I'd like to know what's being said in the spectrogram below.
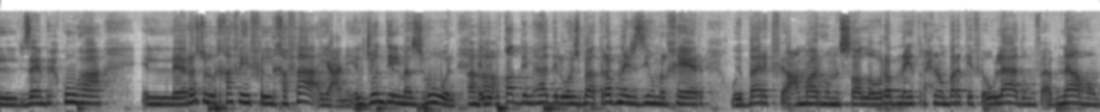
ال زي ما بيحكوها الرجل الخفي في الخفاء يعني الجندي المجهول أه. اللي بقدم هذه الوجبات ربنا يجزيهم الخير ويبارك في أعمارهم إن شاء الله وربنا يطرح لهم بركة في أولادهم وفي أبنائهم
